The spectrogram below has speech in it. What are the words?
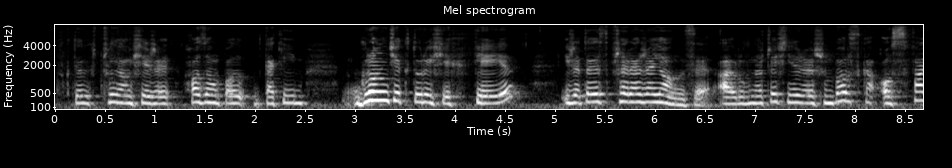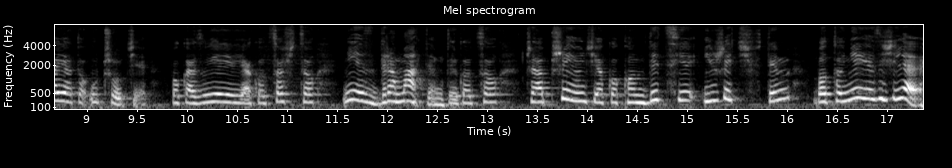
w których czują się, że chodzą po takim gruncie, który się chwieje i że to jest przerażające, a równocześnie, że Szymborska oswaja to uczucie, pokazuje je jako coś, co nie jest dramatem, tylko co trzeba przyjąć jako kondycję i żyć w tym, bo to nie jest źle.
